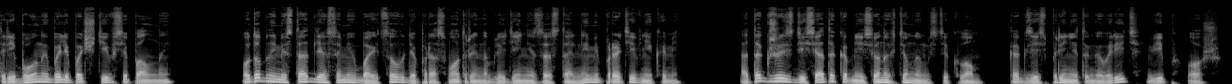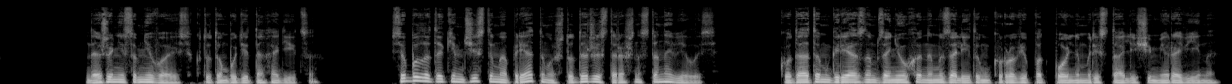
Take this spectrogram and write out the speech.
трибуны были почти все полны. Удобные места для самих бойцов для просмотра и наблюдения за остальными противниками, а также из десяток обнесенных темным стеклом, как здесь принято говорить, вип-ложь. Даже не сомневаюсь, кто там будет находиться. Все было таким чистым и опрятным, что даже страшно становилось. Куда там грязным, занюханным и залитым кровью подпольным ристалищем мировина?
